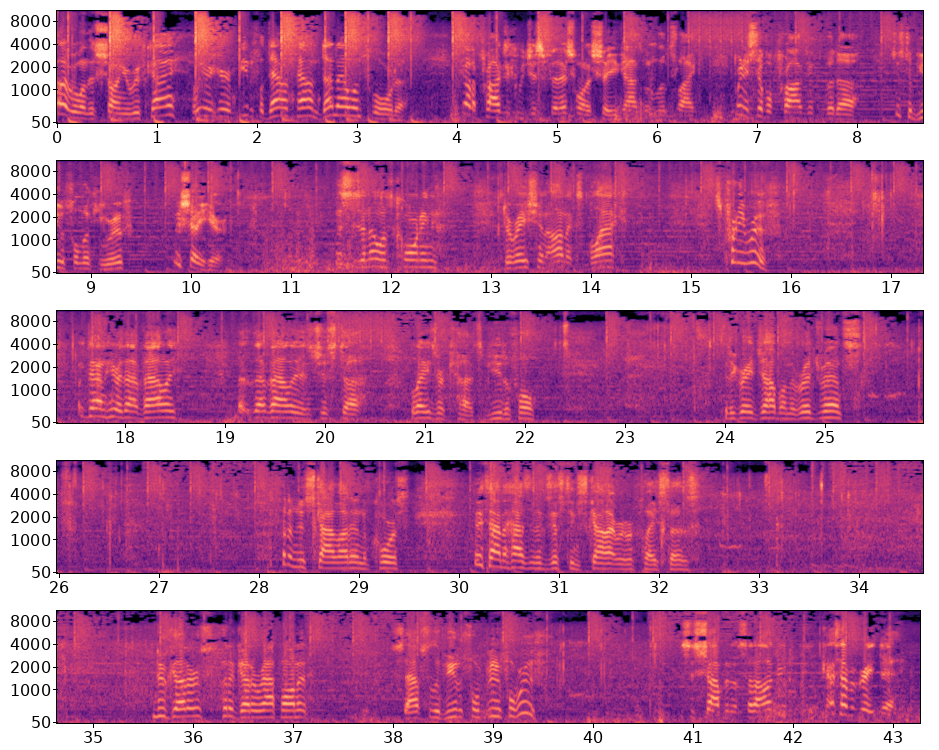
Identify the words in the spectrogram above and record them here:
Hello everyone, this is Sean, your roof guy. We are here in beautiful downtown Dunnellon, Florida. We've got a project we just finished. I want to show you guys what it looks like. Pretty simple project, but uh, just a beautiful looking roof. Let me show you here. This is an Owens Corning Duration Onyx Black. It's a pretty roof. Look down here, that valley. That, that valley is just uh, laser cut. It's beautiful. Did a great job on the ridge vents. Put a new skylight in, of course. Anytime it has an existing skylight, we replace those. New gutters, put a gutter wrap on it. It's absolutely beautiful, beautiful roof. This is Bennett Sunologi. You guys have a great day.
